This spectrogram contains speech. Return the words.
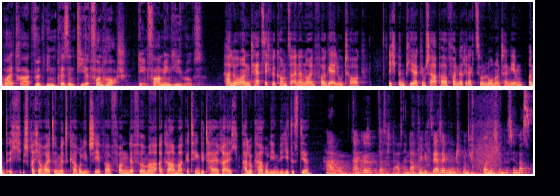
Beitrag wird Ihnen präsentiert von Horsch, den Farming Heroes. Hallo und herzlich willkommen zu einer neuen Folge LU Talk. Ich bin Pia Kim Schaper von der Redaktion Lohnunternehmen und ich spreche heute mit Caroline Schäfer von der Firma Agrarmarketing Detailreich. Hallo Caroline, wie geht es dir? Hallo, danke, dass ich da sein darf. Mir geht's sehr, sehr gut und ich freue mich, ein bisschen was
